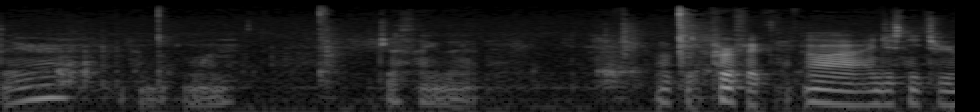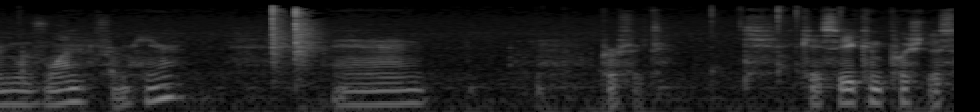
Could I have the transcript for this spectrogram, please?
there. One just like that. Okay, perfect. Uh, I just need to remove one from here. And perfect. Okay, so you can push this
